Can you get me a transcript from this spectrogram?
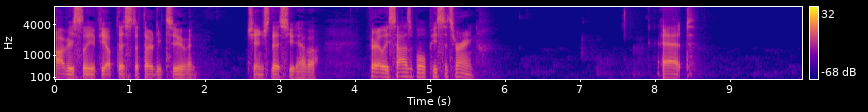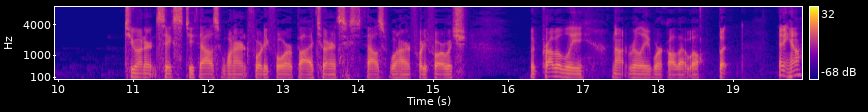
Obviously, if you up this to 32 and change this, you'd have a fairly sizable piece of terrain. At 262,144 by 260,144, which would probably not really work all that well. Anyhow,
